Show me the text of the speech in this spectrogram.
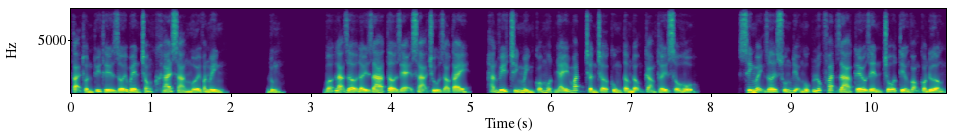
tại thuần túy thế giới bên trong khai sáng mới văn minh. Đúng vợ lạ giờ đẩy ra tờ rẽ xạ chủ giáo tay, hắn vì chính mình có một nháy mắt trần trờ cùng tâm động cảm thấy xấu hổ sinh mệnh rơi xuống địa ngục lúc phát ra kêu rên chỗ tiếng vọng con đường,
